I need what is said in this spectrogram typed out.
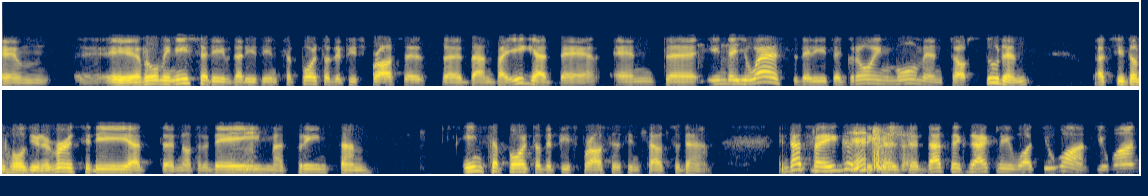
um, a Rome initiative that is in support of the peace process uh, done by IGAD there. And uh, in the U.S., there is a growing movement of students at Seton Hall University, at uh, Notre Dame, at Princeton, in support of the peace process in South Sudan. And that's very good because that's exactly what you want. You want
